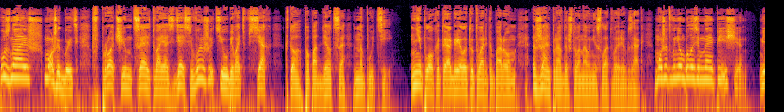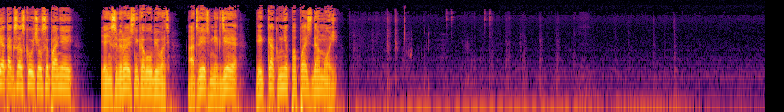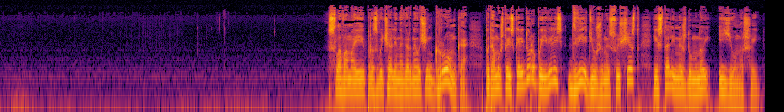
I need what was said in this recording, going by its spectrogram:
«Узнаешь, может быть. Впрочем, цель твоя здесь — выжить и убивать всех, кто попадется на пути. Неплохо ты огрел эту тварь топором. Жаль, правда, что она унесла твой рюкзак. Может, в нем была земная пища. Я так соскучился по ней. Я не собираюсь никого убивать. Ответь мне, где я и как мне попасть домой?» Слова мои прозвучали, наверное, очень громко, потому что из коридора появились две дюжины существ и стали между мной и юношей.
